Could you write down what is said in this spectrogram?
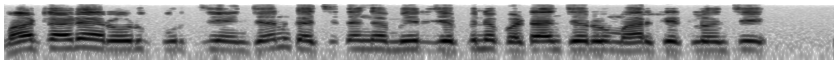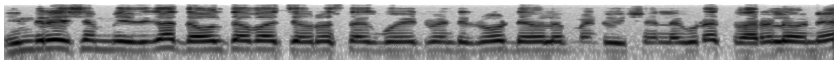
మాట్లాడి ఆ రోడ్డు పూర్తి చేయించాను. ఖచ్చితంగా మీరు చెప్పిన పటాన్ చెరువు మార్కెట్లోంచి ఇంద్రేశం మీదుగా దౌలతాబాద్ చౌరస్తాకు పోయేటువంటి రోడ్ డెవలప్మెంట్ విషయంలో కూడా త్వరలోనే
